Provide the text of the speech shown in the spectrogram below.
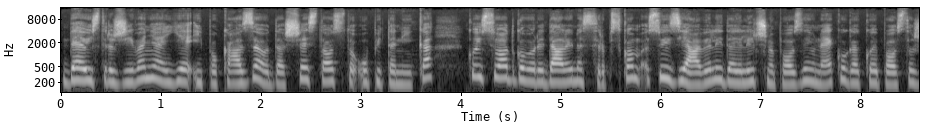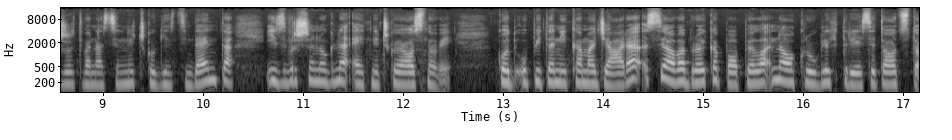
Deo istraživanja je i pokazao da 6% upitanika koji su odgovore dali na srpskom su izjavili da je lično poznaju nekoga koji je postao žrtva nasilničkog incidenta izvršenog na etničkoj osnovi. Kod upitanika Mađara se ova brojka popela na okruglih 30%.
